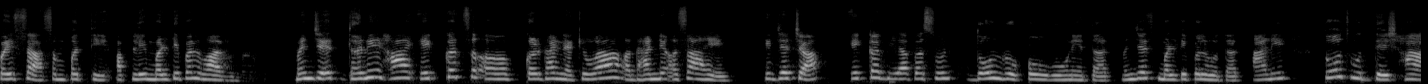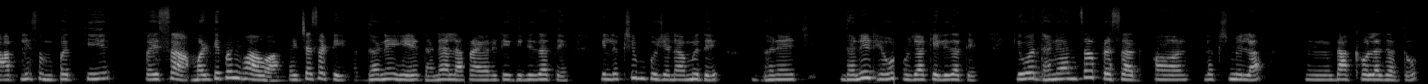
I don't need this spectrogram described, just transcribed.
पैसा संपत्ती आपली मल्टिपल व्हावी. म्हणजे धने हा एकच कडधान्य किंवा धान्य असं आहे की ज्याच्या एका बियापासून दोन रोपं उगवून येतात म्हणजेच मल्टिपल होतात. आणि तोच उद्देश हा आपली संपत्ती पैसा मल्टिपल व्हावा याच्यासाठी धने हे धन्याला प्रायोरिटी दिली जाते. की लक्ष्मीपूजनामध्ये धन्याची धने ठेवून पूजा केली जाते. किंवा धन्यांचा प्रसाद लक्ष्मीला दाखवला जातो.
